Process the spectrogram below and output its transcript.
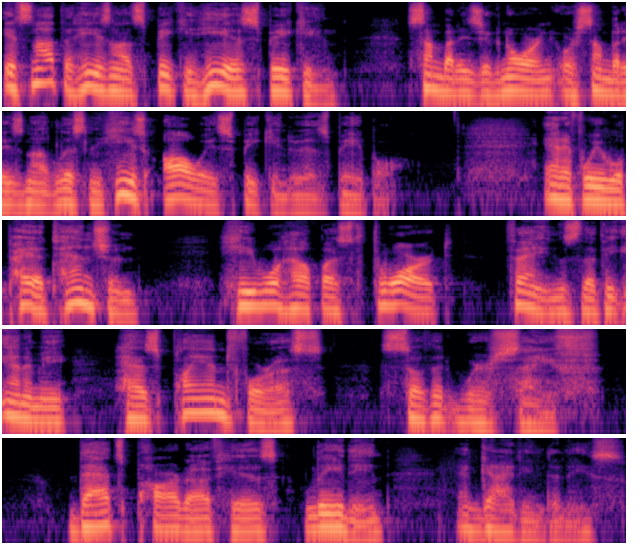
It's not that He's not speaking, He is speaking. Somebody's ignoring or somebody's not listening. He's always speaking to His people. And if we will pay attention, He will help us thwart things that the enemy has planned for us so that we're safe. That's part of His leading and guiding, Denise.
